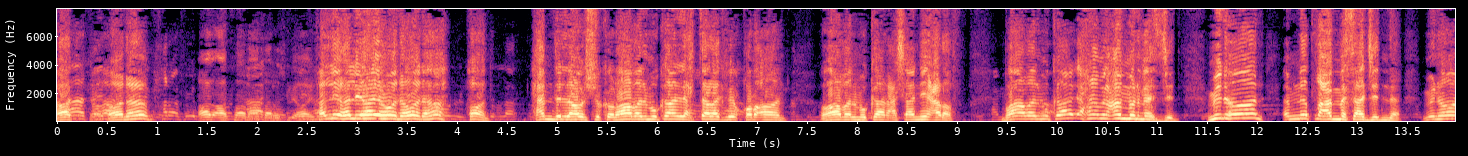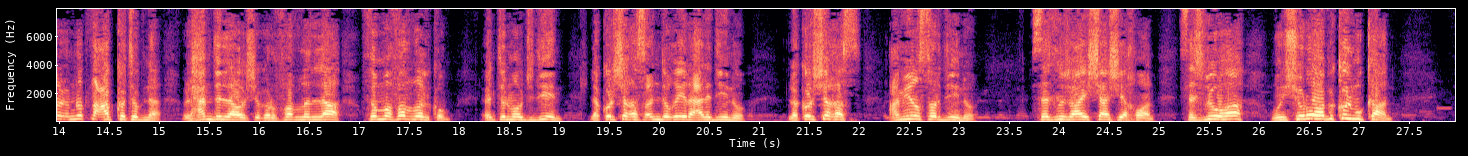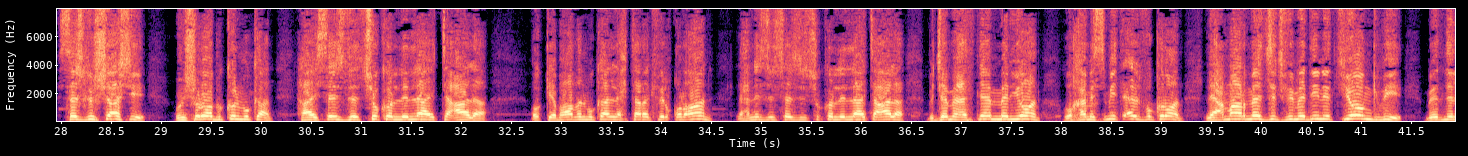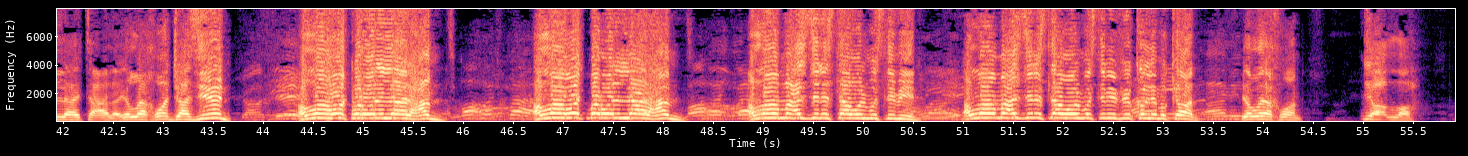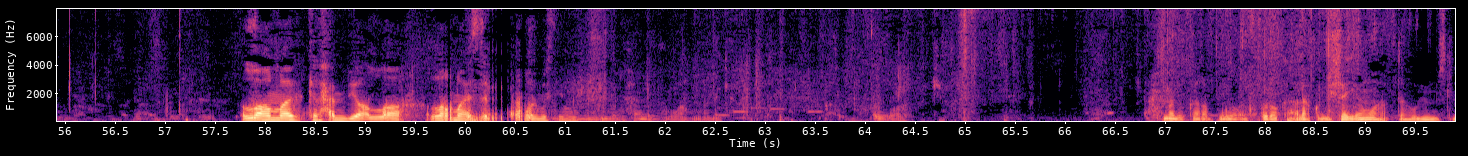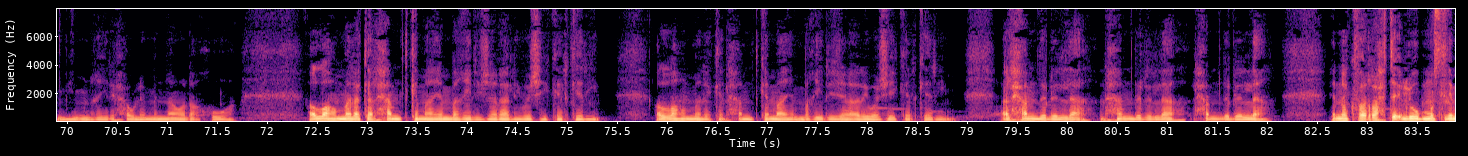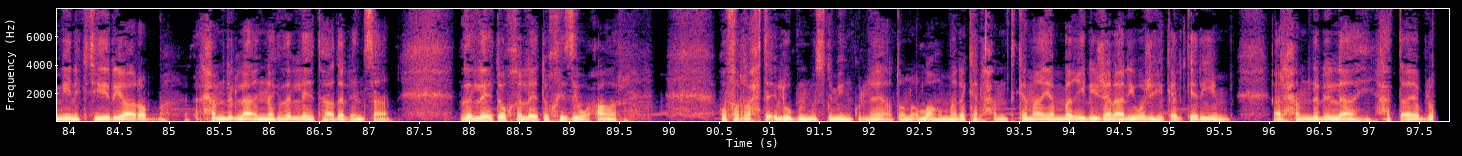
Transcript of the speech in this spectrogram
هات. هون. خلي خلي هاي هون هون ها. هون. الحمد لله والشكر. هذا المكان اللي احترق في القرآن وهذا المكان عشان يعرف. بهذا المكان إحنا بنعمر مسجد. من هون بنطلع بمساجدنا. من هون بنطلع بكتبنا. والحمد لله والشكر. بفضل الله. ثم فضلكم. أنتم الموجودين. لكل شخص عنده غيرة على دينه. لكل شخص عم ينصر دينه. سجلوا هاي الشاشة يا إخوان. سجلوها وانشروها بكل مكان. سجلوا الشاشة وانشروها بكل مكان. هاي سجدة شكر لله تعالى. أوكي بهذا المكان اللي احترق في القرآن. رح ننزل سجل شكر لله تعالى بجمع 2 مليون و500 ألف كرون لإعمار مسجد في مدينة يونغبي بإذن الله تعالى. يلا يا إخوان جاهزين؟ جاهزين. الله أكبر ولله الحمد. الله أكبر. ولله الحمد. اللهم أعز الإسلام والمسلمين. اللهم أعز الإسلام والمسلمين في كل مكان. يلا يا إخوان. يا الله. اللهم لك الحمد يا الله. اللهم أعز الإسلام والمسلمين. أحمدك ربي وأشكرك على كل شيء وهبته للمسلمين من غير حول منا ولا قوة. اللهم لك الحمد كما ينبغي لجلال وجهك الكريم. اللهم لك الحمد كما ينبغي لجلال وجهك الكريم. الحمد لله الحمد لله الحمد لله. إنك فرحت قلوب مسلمين كتير يا رب. الحمد لله إنك ذليت هذا الإنسان. ذليته وخليته خزي وعار. وفرحت قلوب المسلمين كلياتهم اللهم لك الحمد كما ينبغي لجلال وجهك الكريم. الحمد لله حتى يبلغ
